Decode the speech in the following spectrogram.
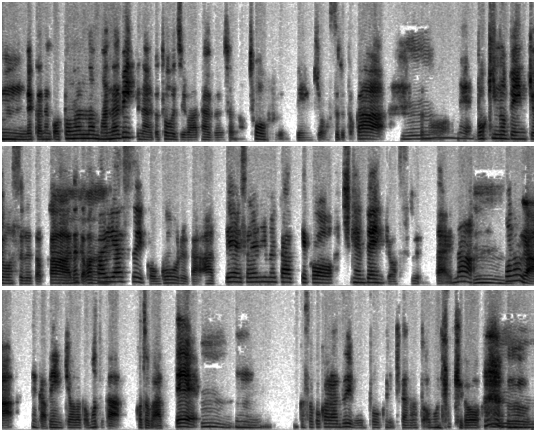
うん、だからなんか大人の学びってなると、当時は多分その、TOEFL 勉強するとか、うそのん。ね、簿記の勉強をするとはか、い。なんか分かりやすいこうゴールがあって、それに向かってこう試験勉強するみたいなうん。ものが、なんか勉強だと思ってたことがあって、うん。うん。なんかそこから随分遠くに来たなとは思うんですけど、うん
